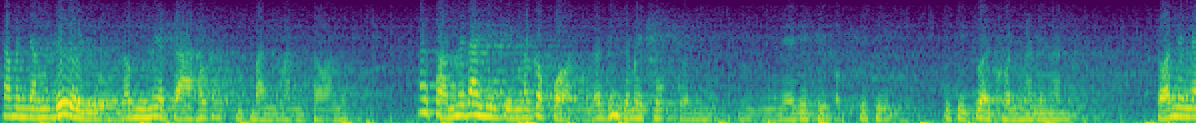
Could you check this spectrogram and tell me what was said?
ถ้ามันยังดื้ออยู่ เรามีเมตตาเขาก็บันมันสอน ถ้าสอนไม่ได้จริงๆเราก็ปล่อยเราถึงจะไม่ทุกข์ตัวนี้อืมอย่างนี้วิธีบอกวิธี วิธีช่วยคนนะนี่นะสอนยังไง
